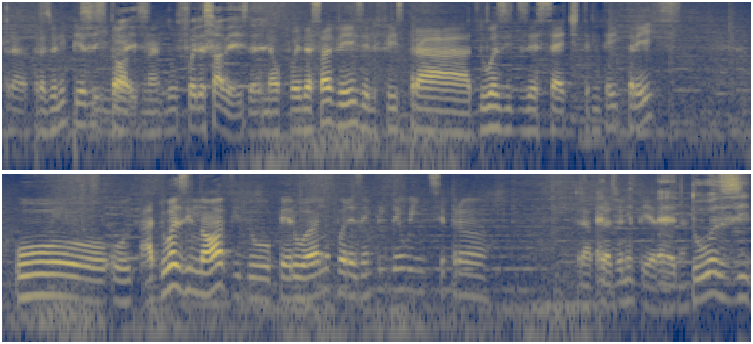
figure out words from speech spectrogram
pra, as Olimpíadas Sim, Tóquio, né? não foi dessa vez, né? Não foi dessa vez, ele fez para 2 e 17, 33. O, o, a 2 e 9 do peruano, por exemplo, deu índice para as Olimpíadas. É né? 2 e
